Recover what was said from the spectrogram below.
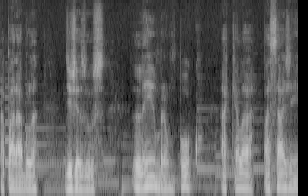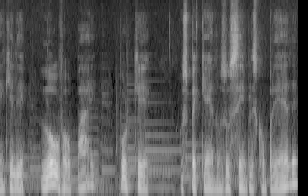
A parábola de Jesus lembra um pouco aquela passagem em que ele louva o Pai porque os pequenos, os simples compreendem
